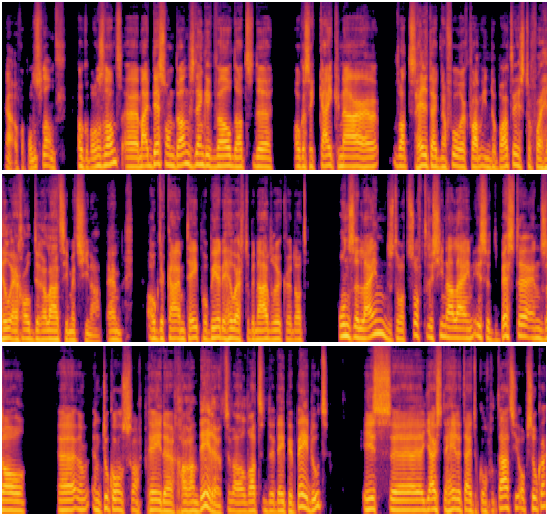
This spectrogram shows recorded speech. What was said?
Ja, ook op ons land. Ook op ons land. Uh, maar desondanks denk ik wel dat de, ook als ik kijk naar wat de hele tijd naar voren kwam in debatten, is toch wel heel erg ook de relatie met China. En ook de KMT probeerde heel erg te benadrukken dat onze lijn, dus de wat softere China-lijn, is het beste en zal uh, een toekomst van vrede garanderen. Terwijl wat de DPP doet, is uh, juist de hele tijd de confrontatie opzoeken.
